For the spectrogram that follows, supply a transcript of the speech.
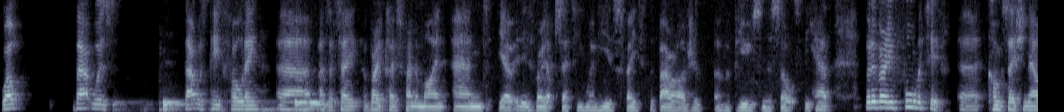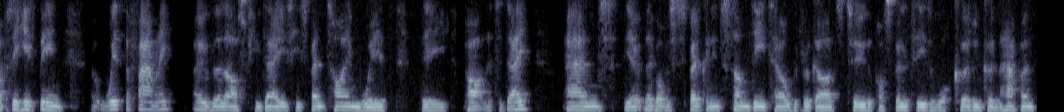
Well, that was that was Peter Faulding. Uh, as I say, a very close friend of mine, and you know, it is very upsetting when he has faced the barrage of, of abuse and assaults that he has. But a very informative uh, conversation. Now, obviously, he's been with the family over the last few days. He spent time with the partner today, and you know, they've obviously spoken in some detail with regards to the possibilities of what could and couldn't happen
